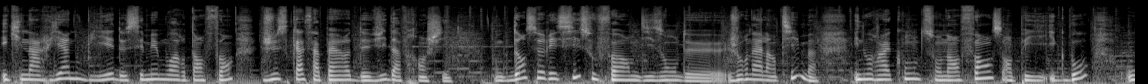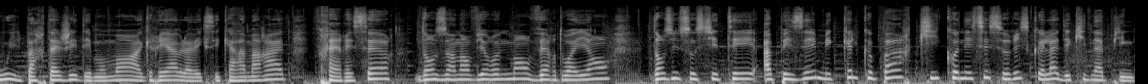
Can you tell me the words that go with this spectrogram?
et qui n'a rien oublié de ses mémoires d'enfant jusqu'à sa période de vie d'affranchi. Donc, dans ce récit, sous forme, disons, de journal intime, il nous raconte son enfance en pays Igbo, où il partageait des moments agréables avec ses camarades, frères et sœurs, dans un environnement verdoyant, dans une société apaisée, mais quelque part qui connaissait ce risque-là des kidnappings.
